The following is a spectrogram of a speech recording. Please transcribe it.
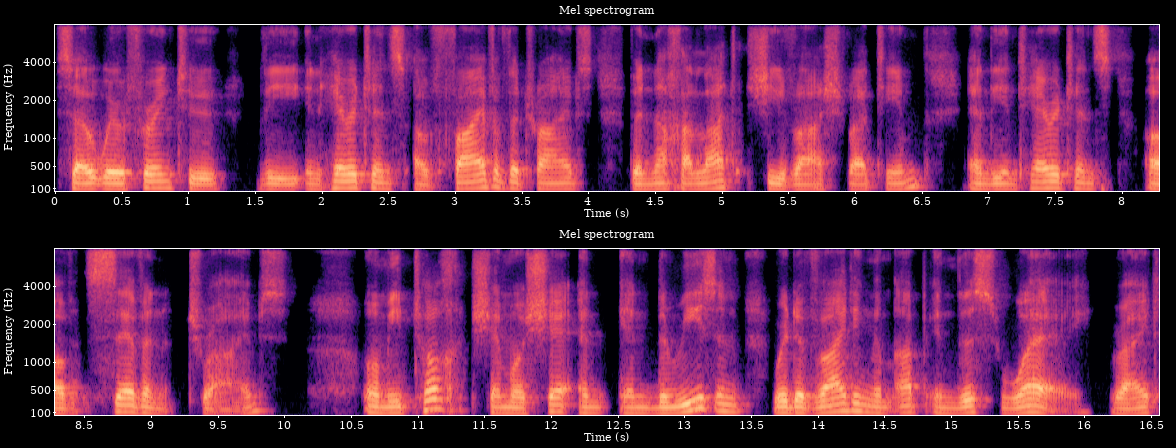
So we're referring to the inheritance of five of the tribes, the Nachalat Shiva Shvatim, and the inheritance of seven tribes. Omitoch Shemoshe, and, and the reason we're dividing them up in this way, right,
